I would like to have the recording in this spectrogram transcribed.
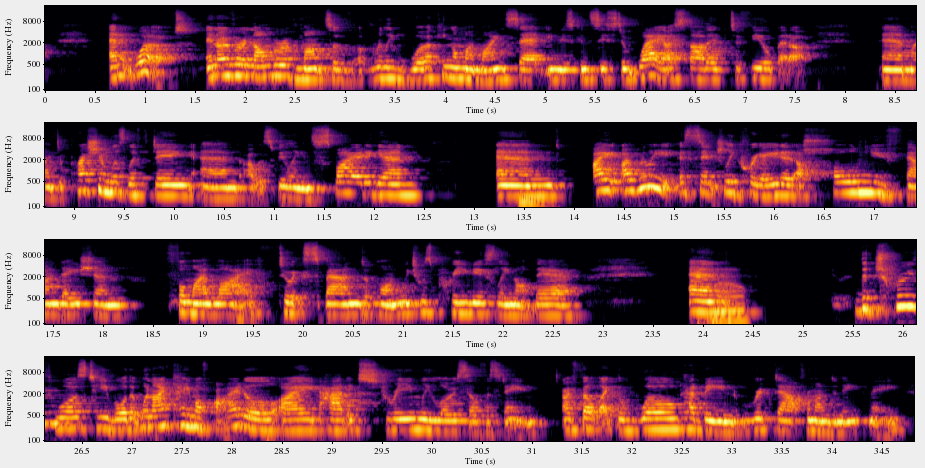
And it worked. And over a number of months of, of really working on my mindset in this consistent way, I started to feel better. And my depression was lifting, and I was feeling inspired again. And I, I really essentially created a whole new foundation for my life to expand upon, which was previously not there. And wow. The truth was, Tibor, that when I came off Idol, I had extremely low self esteem. I felt like the world had been ripped out from underneath me.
